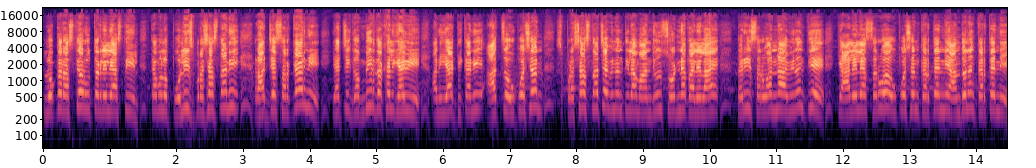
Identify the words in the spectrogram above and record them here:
लोक रस्त्यावर उतरलेले असतील त्यामुळं पोलीस प्रशासनाने राज्य सरकारने याची गंभीर दखल घ्यावी आणि या ठिकाणी आजचं उपोषण प्रशासनाच्या विनंतीला मान देऊन सोडण्यात आलेलं आहे. तरी सर्वांना विनंती आहे की आलेल्या सर्व उपोषणकर्त्यांनी आंदोलनकर्त्यांनी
